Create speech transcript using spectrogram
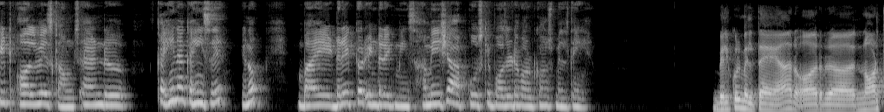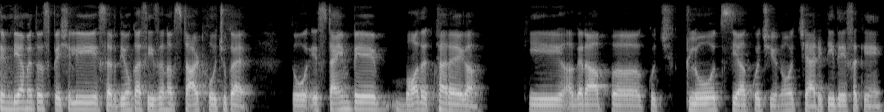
इट ऑलवेज काउंट्स एंड कहीं ना कहीं से यू नो बाय डायरेक्ट और इनडायरेक्ट मीन्स हमेशा आपको उसके पॉजिटिव आउटकम्स मिलते ही हैं। बिल्कुल मिलते हैं यार। और नॉर्थ इंडिया में तो स्पेशली सर्दियों का सीज़न अब स्टार्ट हो चुका है। तो इस टाइम पे बहुत अच्छा रहेगा कि अगर आप कुछ क्लोथ्स या कुछ यू नो चैरिटी दे सकें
